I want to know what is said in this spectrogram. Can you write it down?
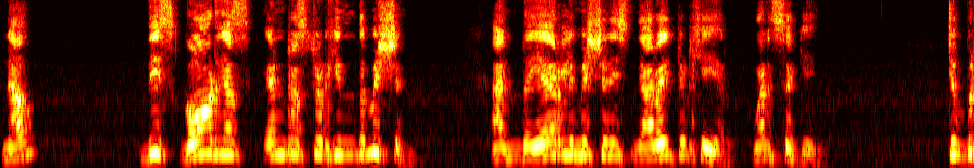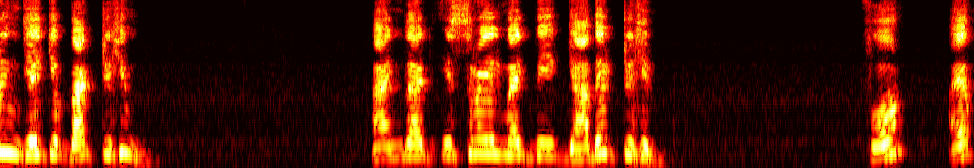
now, this God has entrusted him the mission. And the early mission is narrated here once again to bring Jacob back to him and that Israel might be gathered to him. For I have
